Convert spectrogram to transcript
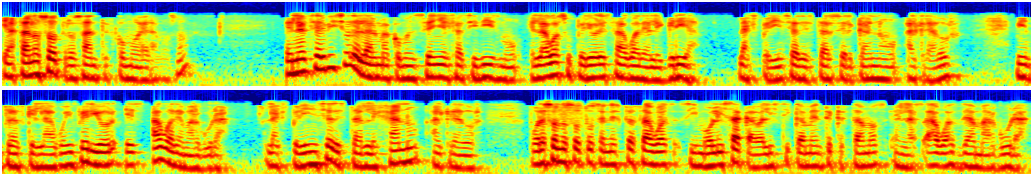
Y hasta nosotros antes como éramos, ¿no? En el servicio del alma, como enseña el hasidismo, el agua superior es agua de alegría, la experiencia de estar cercano al Creador, mientras que el agua inferior es agua de amargura, la experiencia de estar lejano al Creador, por eso nosotros en estas aguas simboliza cabalísticamente que estamos en las aguas de amargura.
